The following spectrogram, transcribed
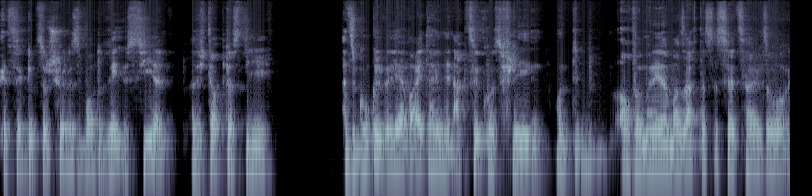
jetzt gibt es so ein schönes Wort, reüssieren. Also ich glaube, dass die, also Google will ja weiterhin den Aktienkurs pflegen. Und auch wenn man ja mal sagt, das ist jetzt halt so,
